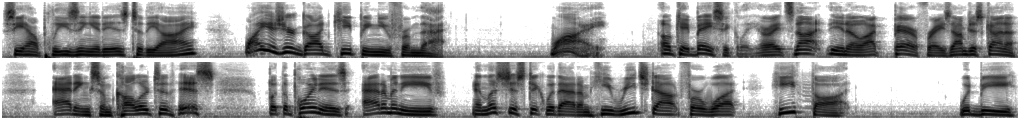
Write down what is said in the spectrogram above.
See how pleasing it is to the eye? Why is your God keeping you from that? Why? Okay, basically, all right. It's not, you know, I paraphrase. I'm just kind of adding some color to this. But the point is, Adam and Eve, and let's just stick with Adam, he reached out for what he thought would be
